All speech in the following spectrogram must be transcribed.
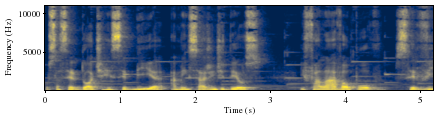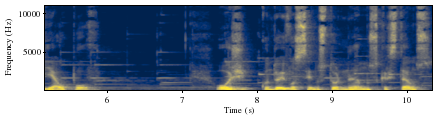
O sacerdote recebia a mensagem de Deus e falava ao povo, servia ao povo. Hoje, quando eu e você nos tornamos cristãos,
